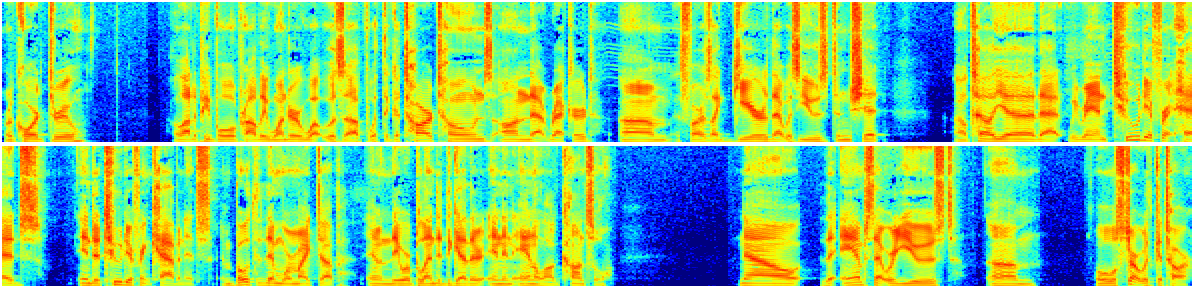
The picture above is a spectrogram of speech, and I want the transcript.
record through. A lot of people will probably wonder what was up with the guitar tones on that record, um, as far as like gear that was used and shit. I'll tell you that we ran two different heads into two different cabinets, and both of them were mic'd up, and they were blended together in an analog console. Now, the amps that were used, um, well, we'll start with guitar.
